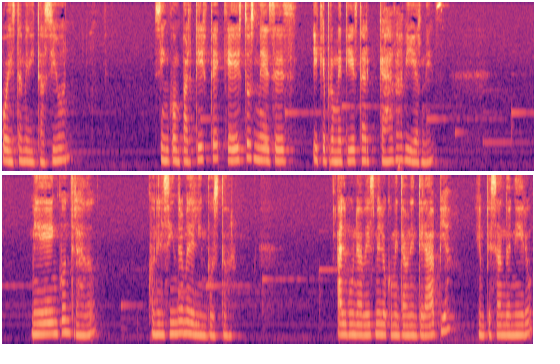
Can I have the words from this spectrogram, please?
o esta meditación sin compartirte que estos meses y que prometí estar cada viernes, me he encontrado con el síndrome del impostor. Alguna vez me lo comentaron en terapia, empezando enero,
